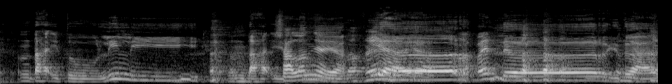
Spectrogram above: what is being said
Entah itu lili, entah itu Salonnya ya? Lavender. Iya, iya, lavender gitu kan.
